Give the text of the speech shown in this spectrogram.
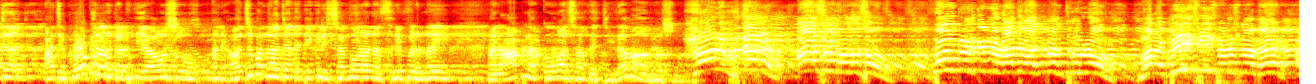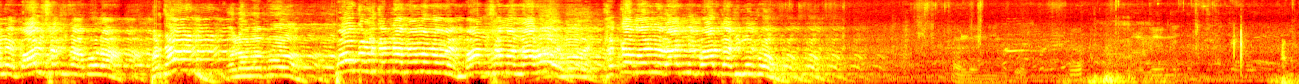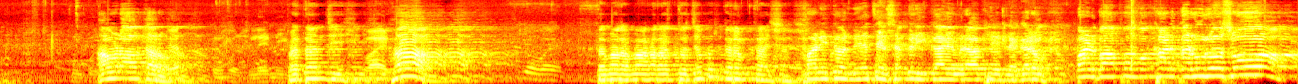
અરે રાજા આજે પોકરણગઢથી કરતી આવશું અને અજમલ રાજાની દીકરી સગુણાના શ્રીફળ લઈ અને આપણા કુંવર સાથે જીલામાં આવ્યો છું. હારે ભૂદેવ આ શું બોલો છો? રાજા અજમલ તુમરો મારે 20 20 વર્ષના વેર અને 22 વર્ષના બોલા. પ્રધાન! બોલો બાપુ. પોકળગઢના મહેમાનોને માન સન્માન ના હોય ધક્કા મારીને રાજની બહાર કાઢી મૂકો. આવડા અવતારો. પ્રધાનજી હા. તમારા મહારાજ તો જબર ગરમ થાય છે. પાણી તો નેચે સગડી કાયમ રાખે એટલે ગરમ. પણ બાપુ વખાણ કરું રહો છું.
